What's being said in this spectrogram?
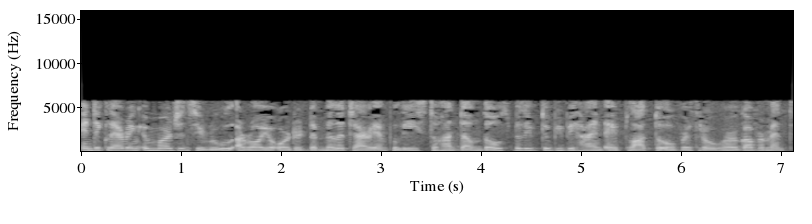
In declaring emergency rule, Arroyo ordered the military and police to hunt down those believed to be behind a plot to overthrow her government.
